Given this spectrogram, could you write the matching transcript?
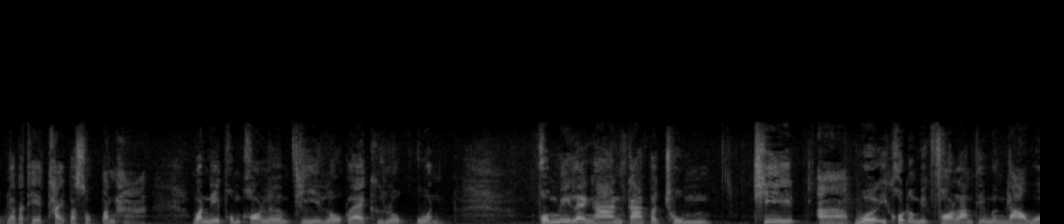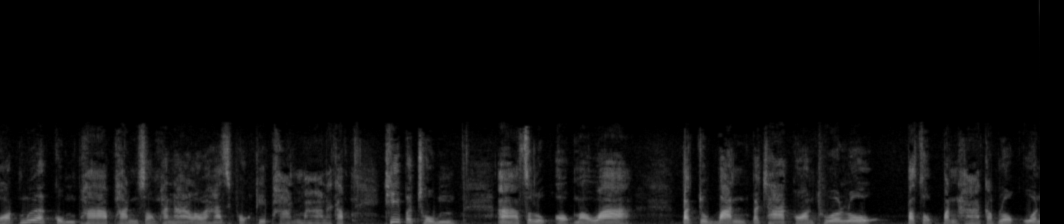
กและประเทศไทยประสบปัญหา วันนี้ผมขอเริ่มที่โรคแรกคือโรคอ้วน ผมมีรายงานการประชุมที่ World Economic Forum ที่เมืองดาวอสเมื่อกุมภาพันธ์ 2556 ที่ผ่านมานะครับที่ประชุม สรุปออกมาว่า ปัจจุบันประชากรทั่วโลกประสบปัญหากับโรคอ้วน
